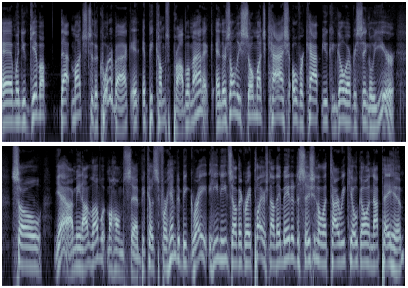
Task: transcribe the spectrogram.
And when you give up that much to the quarterback, it, it becomes problematic. And there's only so much cash over cap you can go every single year. So yeah, I mean, I love what Mahomes said because for him to be great, he needs other great players. Now they made a decision to let Tyreek Hill go and not pay him,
